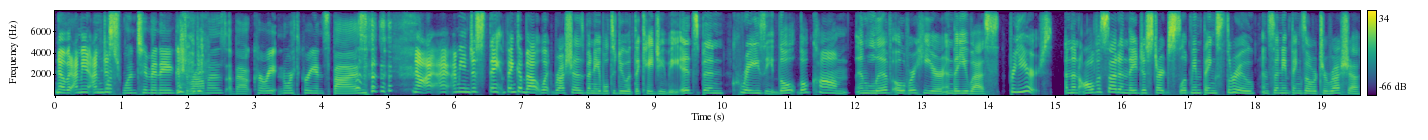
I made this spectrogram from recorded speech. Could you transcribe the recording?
No, but I mean, I'm just one too many dramas about Korea, North Korean spies. no, I, I mean, just think think about what Russia has been able to do with the KGB. It's been crazy. They'll they'll come and live over here in the U.S. for years. And then all of a sudden, they just start slipping things through and sending things over to Russia.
